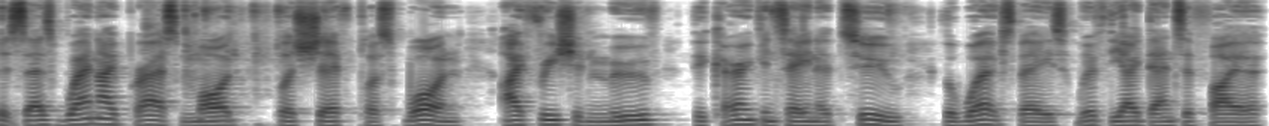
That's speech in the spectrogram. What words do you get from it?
that says when I press mod plus shift plus 1, i3 should move the current container to the workspace with the identifier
